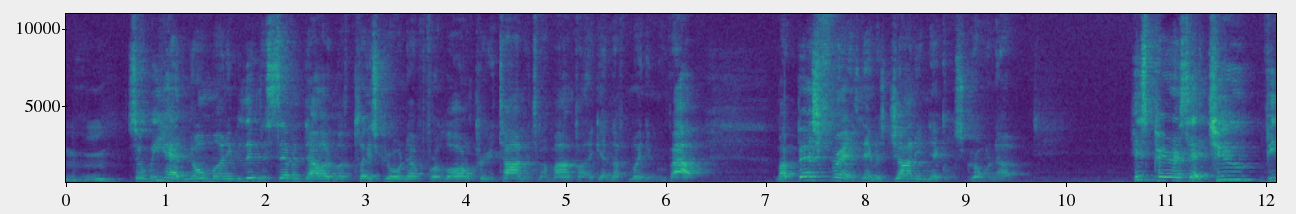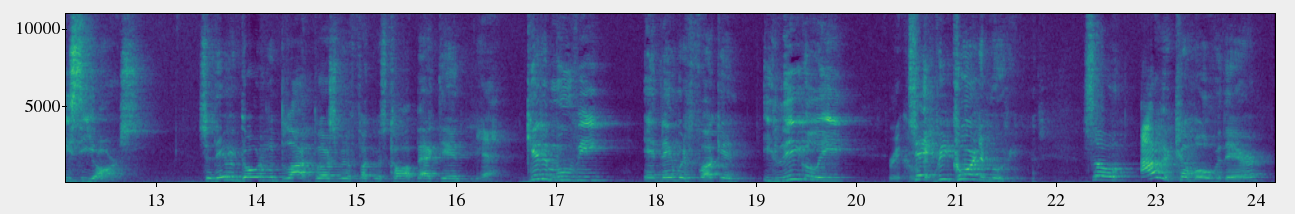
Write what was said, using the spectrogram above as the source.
Mm-hmm. So we had no money. We lived in a seven dollar a month place growing up for a long period of time until my mom finally got enough money to move out. My best friend, his name is Johnny Nichols, growing up. His parents had two VCRs. So they would go to the blockbuster, whatever the fuck it was called back then, Yeah. get a movie, and they would fucking illegally Record. take, record the movie. So I would come over there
